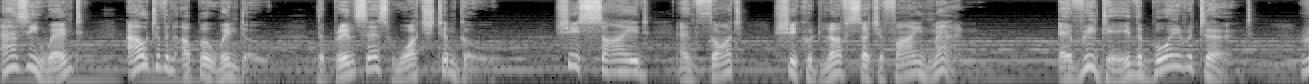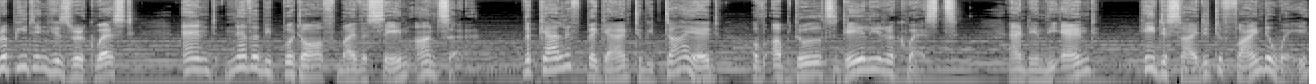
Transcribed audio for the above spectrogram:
As he went out of an upper window, the princess watched him go. She sighed and thought she could love such a fine man. Every day the boy returned, repeating his request and never be put off by the same answer. The Caliph began to be tired of Abdul's daily requests, and in the end, he decided to find a way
